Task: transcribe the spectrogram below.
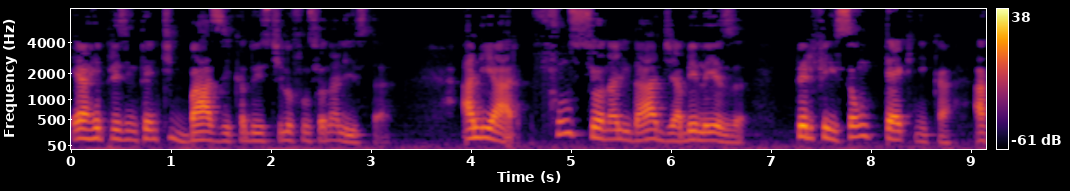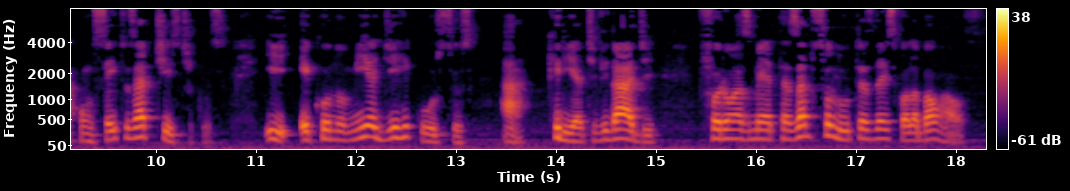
é a representante básica do estilo funcionalista. Aliar funcionalidade à beleza, perfeição técnica a conceitos artísticos e economia de recursos à criatividade foram as metas absolutas da escola Bauhaus.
